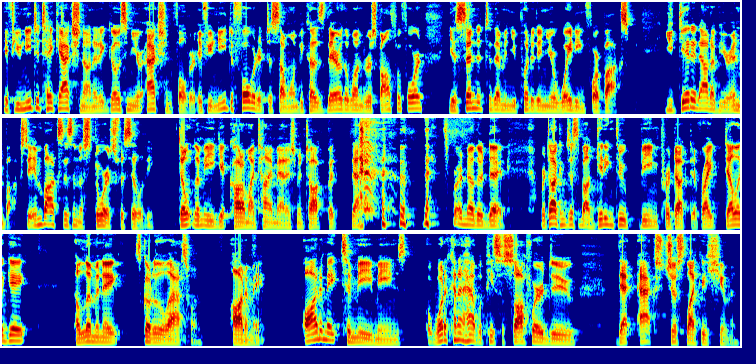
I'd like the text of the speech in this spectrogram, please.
If you need to take action on it, it goes in your action folder. If you need to forward it to someone because they're the one responsible for it, you send it to them and you put it in your waiting for box. You get it out of your inbox. The inbox isn't a storage facility. Don't let me get caught on my time management talk, but that that's for another day. We're talking just about getting through being productive, right? Delegate, eliminate. Let's go to the last one automate. Automate to me means what can I have a piece of software do that acts just like a human?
